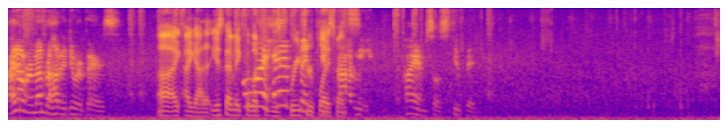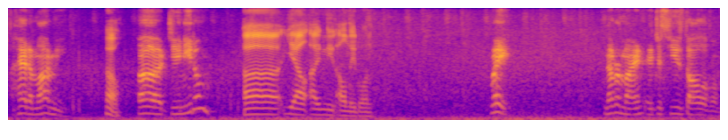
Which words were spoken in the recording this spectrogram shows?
I don't remember how to do repairs. Uh, I, I got it. You just gotta make a Oh, I bunch of these breach medkits replacements. I am so stupid. I had them on me. Oh. Uh, do you need them? Uh, yeah. I need. I'll need one. Wait. Never mind. It just used all of them.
